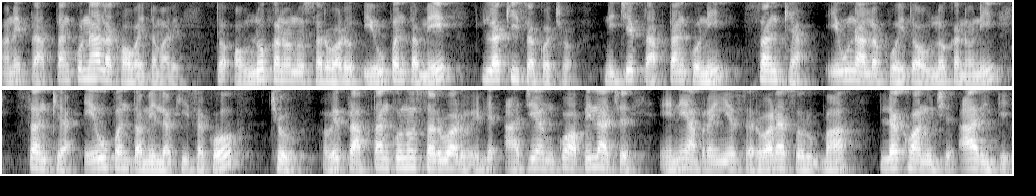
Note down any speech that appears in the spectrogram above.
અને પ્રાપ્તાંકો ના લખવા હોય તમારે. તો અવલોકનોનો સરવાળો એવું પણ તમે લખી શકો છો. નીચે પ્રાપ્તાંકોની સંખ્યા, એવું ના લખવું હોય તો અવલોકનોની સંખ્યા, એવું પણ તમે લખી શકો છો. હવે પ્રાપ્તાંકોનો સરવાળો, એટલે આ જે અંકો આપેલા છે, એને આપણે અહીંયા સરવાળા સ્વરૂપમાં લખવાનું છે આ રીતે.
